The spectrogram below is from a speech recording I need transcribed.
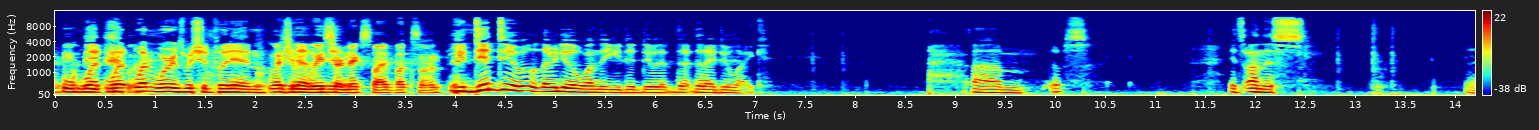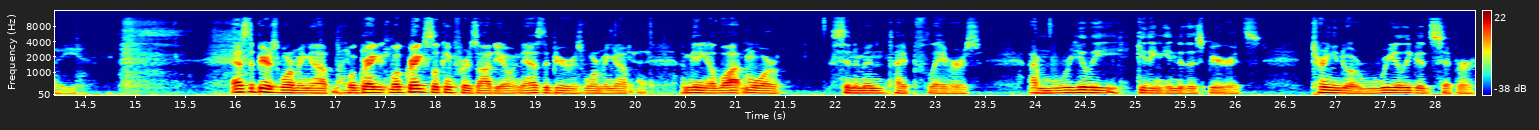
what, what what words we should put in. What should we waste our next five bucks on? You did do. Let me do the one that you did do that, that, that I do like. Um, oops. It's on this. Ay. As the beer is warming up, My well, Greg, well, Greg's looking for his audio, and as the beer is warming up, I'm getting a lot more cinnamon type flavors. I'm really getting into this beer. It's turning into a really good sipper.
